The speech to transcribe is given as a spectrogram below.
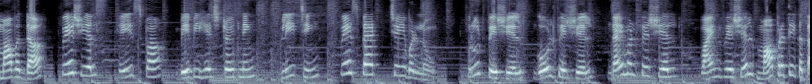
మా వద్ద facials hair spa baby hair straightening bleaching face pack చేయబడును. Fruit facial gold facial diamond facial wine facial మా ప్రత్యేకత.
